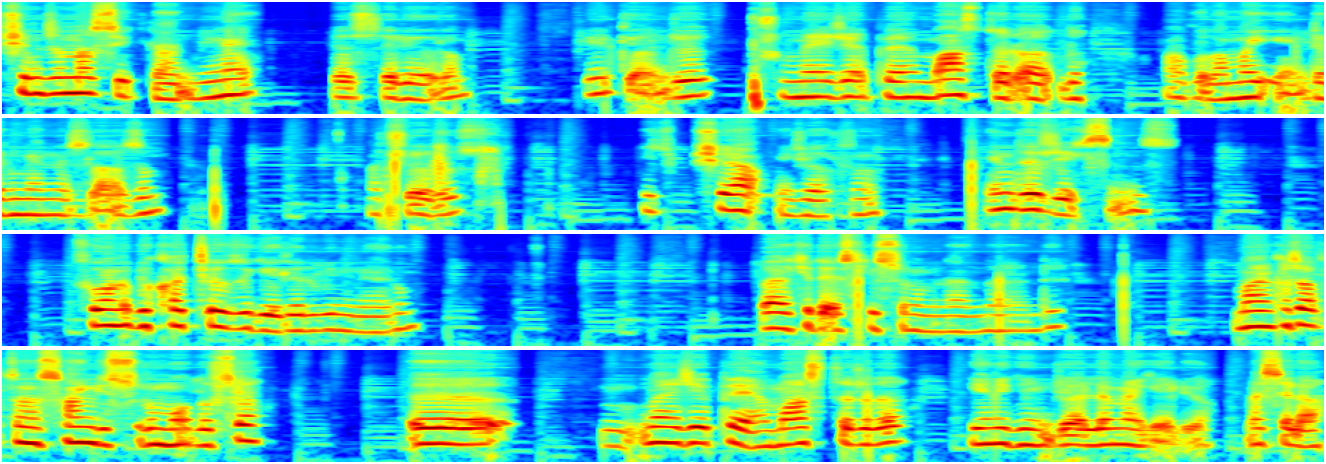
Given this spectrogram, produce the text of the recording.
Şimdi nasıl yüklendiğini gösteriyorum. İlk önce şu MCP Master adlı uygulamayı indirmeniz lazım. Açıyoruz. Hiçbir şey yapmayacaksınız. İndireceksiniz. Sonra birkaç yazı gelir bilmiyorum. Belki de eski sürümlerdendir. Minecraft'ın hangi sürüm olursa e, MCP Master'da yeni güncelleme geliyor. Mesela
